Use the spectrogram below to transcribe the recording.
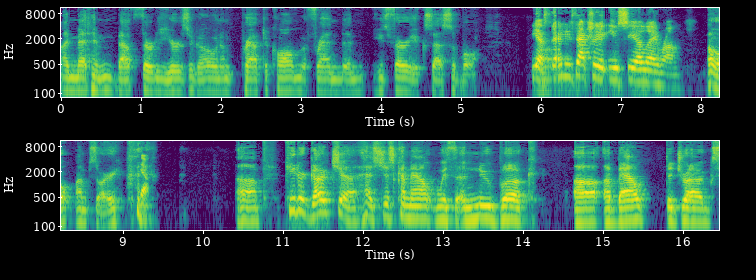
I met him about 30 years ago, and I'm proud to call him a friend, and he's very accessible. Yes, uh, he's actually at UCLA, Ron. Oh, I'm sorry. Yeah. uh, Peter Gøtzsche has just come out with a new book uh, about the drugs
